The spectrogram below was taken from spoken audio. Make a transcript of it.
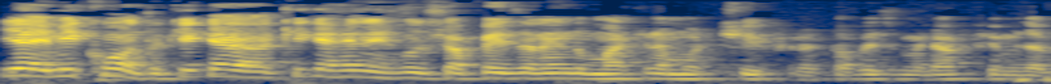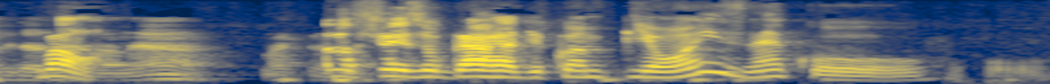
E aí, me conta, o que, que, a, o que, que a René Russo já fez além do Máquina Mortífera? Talvez o melhor filme da vida Bom, dela, né? Máquina Ela fez o Garra de Campeões, né, com, com-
